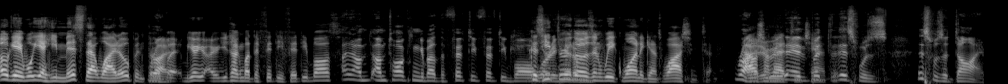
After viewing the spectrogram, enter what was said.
Okay, well, yeah, he missed that wide open throw. Right. But are you talking about the 50-50 balls? I'm, I'm talking about the 50-50 ball because he threw those him. in week one against Washington. Right, Alshon had two but this was this was a dime.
